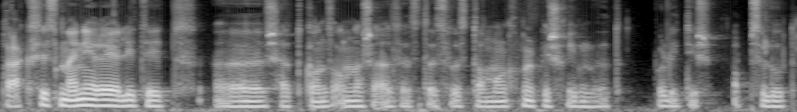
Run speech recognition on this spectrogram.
Praxis, meine Realität äh, schaut ganz anders aus als das, was da manchmal beschrieben wird, politisch, absolut.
